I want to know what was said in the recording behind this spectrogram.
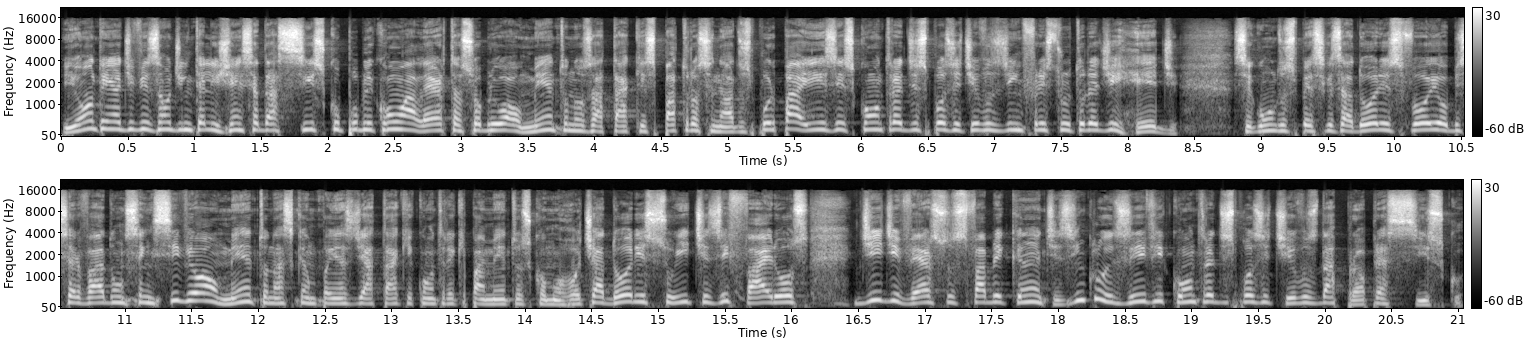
E ontem a divisão de inteligência da Cisco publicou um alerta sobre o aumento nos ataques patrocinados por países contra dispositivos de infraestrutura de rede. Segundo os pesquisadores, foi observado um sensível aumento nas campanhas de ataque contra equipamentos como roteadores, switches e firewalls de diversos fabricantes, inclusive contra dispositivos da própria Cisco.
